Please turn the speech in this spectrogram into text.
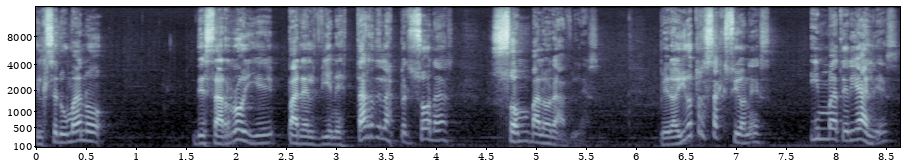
el ser humano desarrolle para el bienestar de las personas son valorables. Pero hay otras acciones inmateriales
